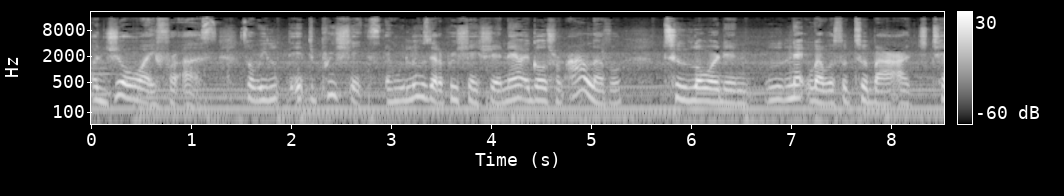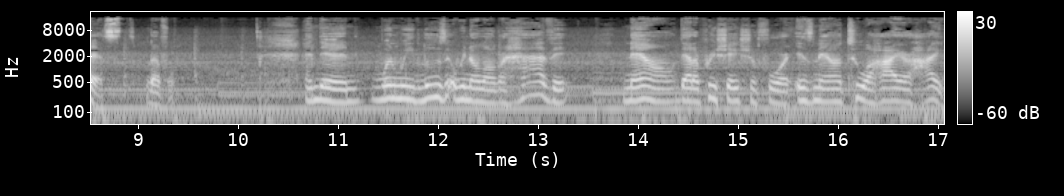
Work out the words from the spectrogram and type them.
a joy for us so we it depreciates and we lose that appreciation And now it goes from eye level to lower than neck level so to about our chest level and then when we lose it we no longer have it now that appreciation for it is now to a higher height.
